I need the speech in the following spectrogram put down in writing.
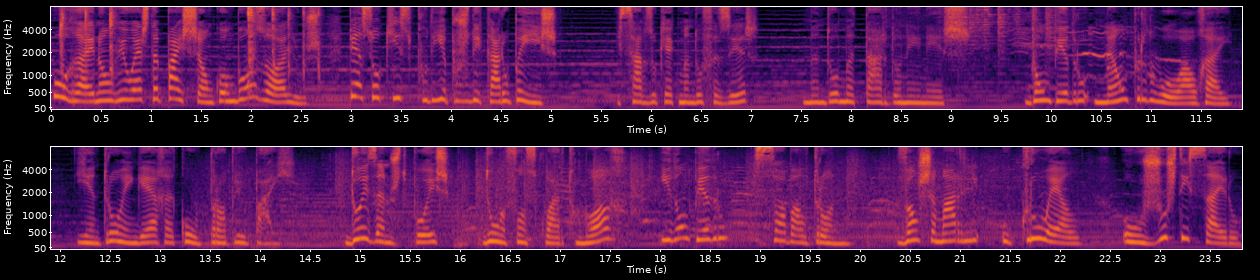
O rei não viu esta paixão com bons olhos. Pensou que isso podia prejudicar o país. E sabes o que é que mandou fazer? Mandou matar Dona Inês. Dom Pedro não perdoou ao rei e entrou em guerra com o próprio pai. Dois anos depois, Dom Afonso IV morre e Dom Pedro sobe ao trono. Vão chamar-lhe o Cruel ou o Justiceiro.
